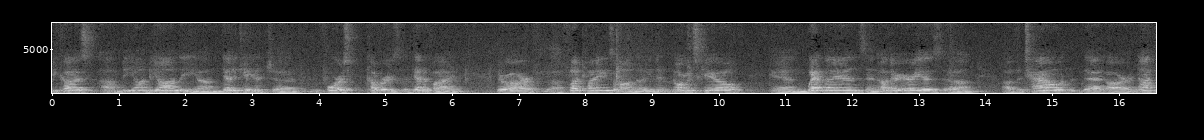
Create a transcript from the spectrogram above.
because um, beyond, beyond the um, dedicated uh, forest covers identified, there are uh, floodplains along the Normans Kill, and wetlands and other areas um, of the town that are not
